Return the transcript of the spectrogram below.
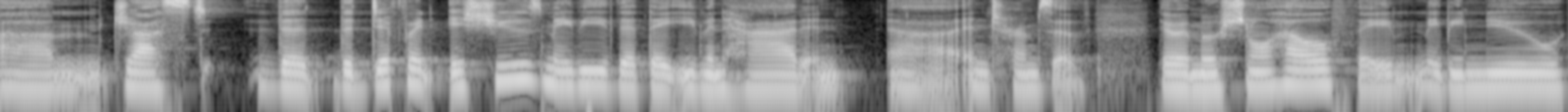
um, just the the different issues maybe that they even had in uh, in terms of their emotional health. They maybe knew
